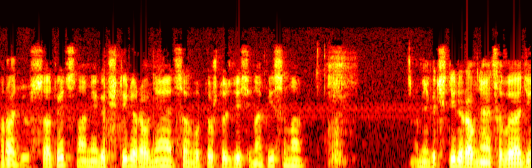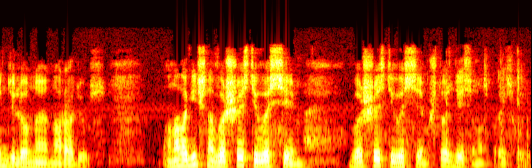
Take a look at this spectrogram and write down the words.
радиус. Соответственно, омега-4 равняется, вот то, что здесь и написано, омега-4 равняется v1, деленное на радиус. Аналогично v6 и v7. v6 и v7. Что здесь у нас происходит?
